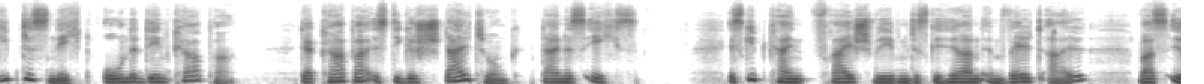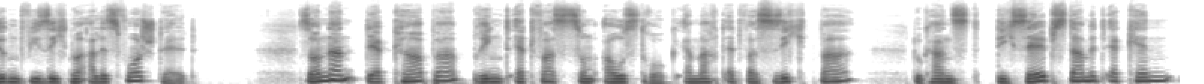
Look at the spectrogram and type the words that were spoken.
gibt es nicht ohne den Körper. Der Körper ist die Gestaltung deines Ichs. Es gibt kein freischwebendes Gehirn im Weltall, was irgendwie sich nur alles vorstellt, sondern der Körper bringt etwas zum Ausdruck, er macht etwas sichtbar, du kannst dich selbst damit erkennen,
